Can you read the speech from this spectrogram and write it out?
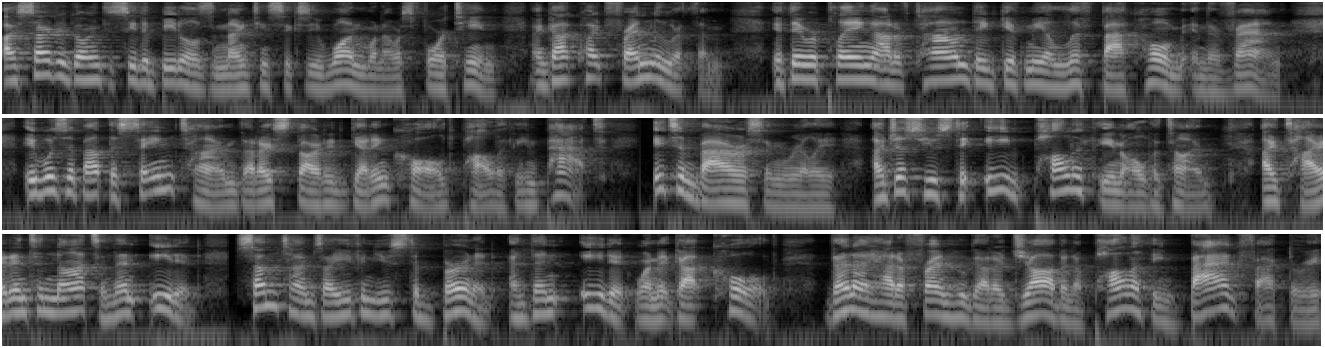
I started going to see the Beatles in 1961 when I was 14 and got quite friendly with them. If they were playing out of town, they'd give me a lift back home in their van. It was about the same time that I started getting called Polythene Pat. It's embarrassing, really. I just used to eat polythene all the time. I tie it into knots and then eat it. Sometimes I even used to burn it and then eat it when it got cold. Then I had a friend who got a job in a polythene bag factory,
